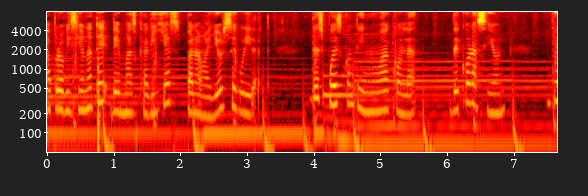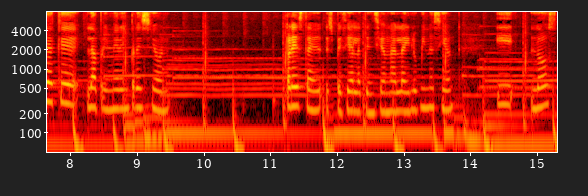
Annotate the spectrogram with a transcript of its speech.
Aprovisionate de mascarillas para mayor seguridad. Después continúa con la decoración, ya que la primera impresión presta especial atención a la iluminación y los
